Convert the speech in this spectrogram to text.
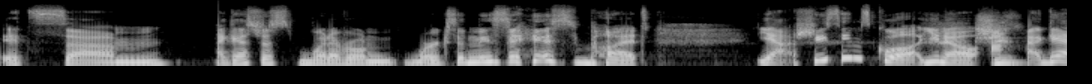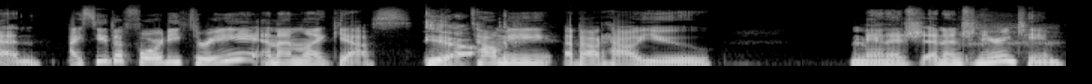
It's um, I guess just what everyone works in these days. But yeah, she seems cool. You know, I- again, I see the 43 and I'm like, yes. Yeah. Tell me about how you manage an engineering team.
